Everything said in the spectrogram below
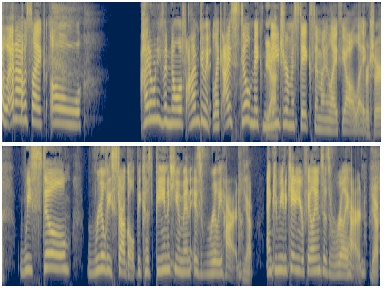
know, and I was like, oh. I don't even know if I'm doing it. Like I still make Yeah. major mistakes in my life, y'all. Like For sure. we still really struggle because being a human is really hard. Yep. And communicating your feelings is really hard. Yep.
